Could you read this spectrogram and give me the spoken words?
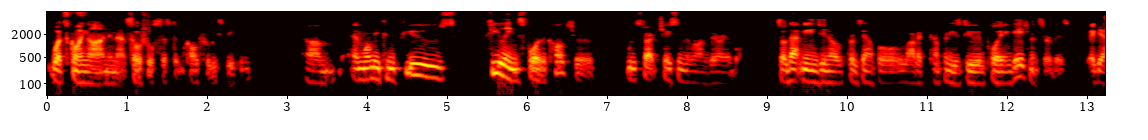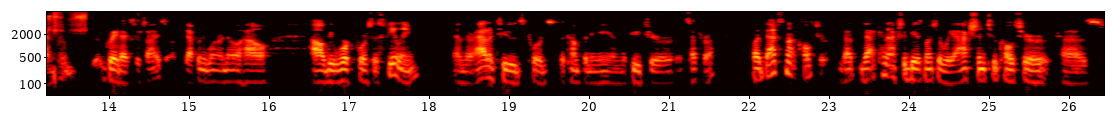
what's going on in that social system, culturally speaking. Um, and when we confuse feelings for the culture, we start chasing the wrong variable. So that means, you know, for example, a lot of companies do employee engagement surveys. Again, great exercise. Definitely want to know how how the workforce is feeling and their attitudes towards the company and the future, et cetera. But that's not culture. That that can actually be as much a reaction to culture as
